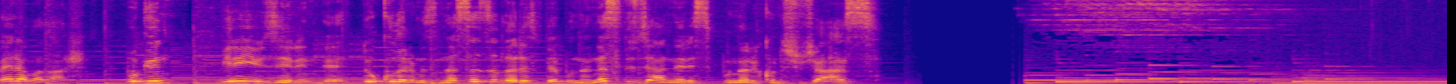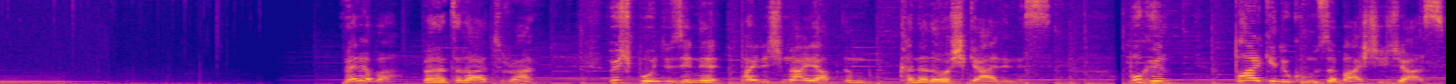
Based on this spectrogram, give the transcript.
Merhabalar. Bugün birey üzerinde dokularımızı nasıl hazırlarız ve bunu nasıl düzenleriz bunları konuşacağız. Merhaba, ben Atalay Turan. 3 boyut üzerine paylaşımlar yaptığım kanala hoş geldiniz. Bugün parke dokumuza başlayacağız.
